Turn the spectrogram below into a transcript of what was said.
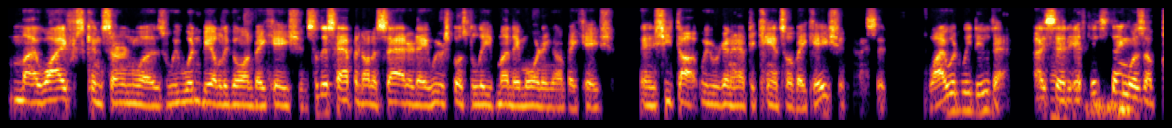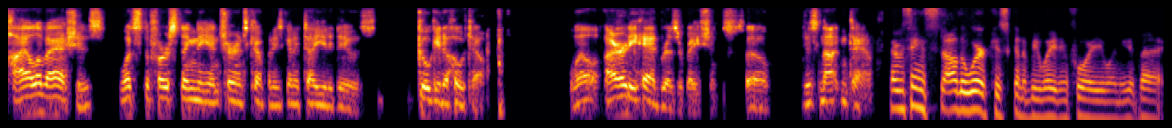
My wife's concern was we wouldn't be able to go on vacation. So this happened on a Saturday. We were supposed to leave Monday morning on vacation, and she thought we were going to have to cancel vacation. I said, "Why would we do that?" I said, "If this thing was a pile of ashes, what's the first thing the insurance company is going to tell you to do? Is go get a hotel." Well, I already had reservations, so just not in town. Everything's all the work is going to be waiting for you when you get back.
